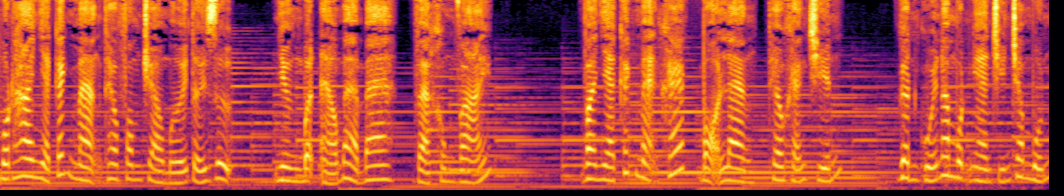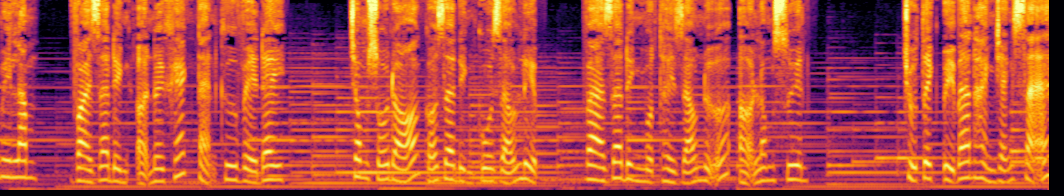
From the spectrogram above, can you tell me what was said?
Một hai nhà cách mạng theo phong trào mới tới dự, nhưng bận áo bà ba và không vái. Và nhà cách mạng khác bỏ làng theo kháng chiến Gần cuối năm 1945, vài gia đình ở nơi khác tản cư về đây. Trong số đó có gia đình cô giáo Liệp và gia đình một thầy giáo nữa ở Long Xuyên. Chủ tịch Ủy ban Hành tránh xã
